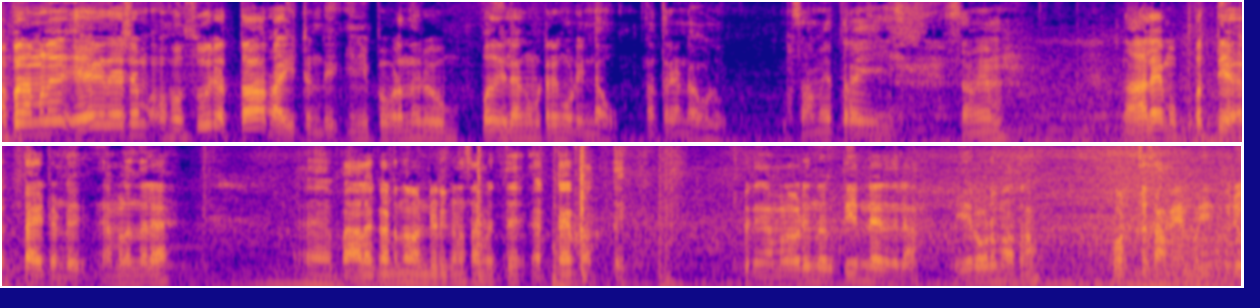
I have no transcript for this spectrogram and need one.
അപ്പൊ നമ്മൾ ഏകദേശം ഹൊസൂർ എത്താറായിട്ടുണ്ട്. ഇനിയിപ്പോ ഇവിടെ നിന്ന് ഒരു മുപ്പത് കിലോമീറ്ററും കൂടി ഉണ്ടാവും. അത്രേ ഉണ്ടാവുള്ളൂ. സമയം എത്രയായി? സമയം നാല് മുപ്പത്തി എട്ടായിട്ടുണ്ട്. നമ്മൾ ഇന്നലെ പാലക്കാട് നിന്ന് വണ്ടി എടുക്കുന്ന സമയത്ത് എട്ട് പത്ത്. പിന്നെ നമ്മളവിടെ നിർത്തിയിട്ടുണ്ടായിരുന്നില്ല. ഈ റോഡ് മാത്രം കുറച്ച് സമയം പോയി. ഒരു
